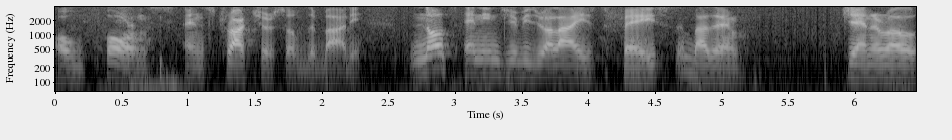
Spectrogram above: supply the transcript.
of forms and structures of the body. Not an individualized face, but a general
